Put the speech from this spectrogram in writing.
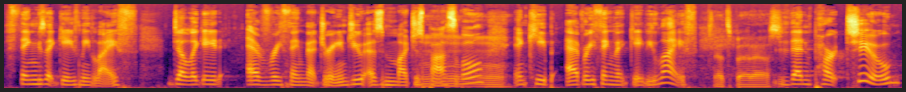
things that gave me life. Delegate everything that drained you as much as possible Mm. and keep everything that gave you life. That's badass. Then part two,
